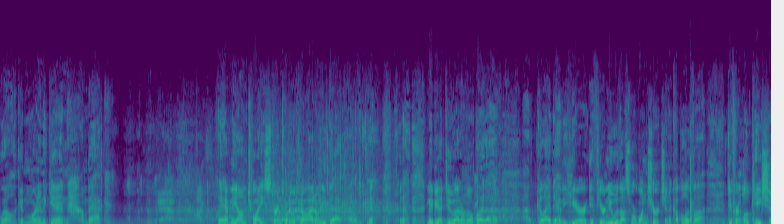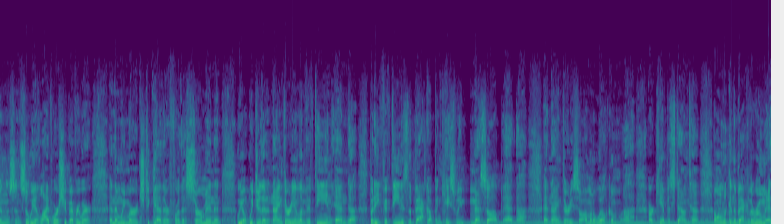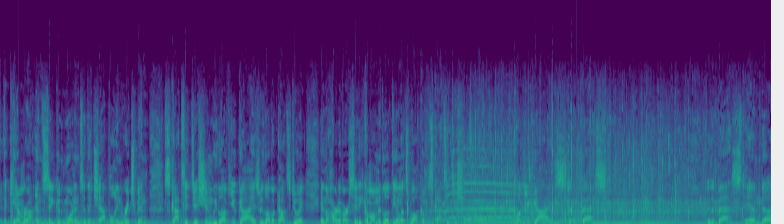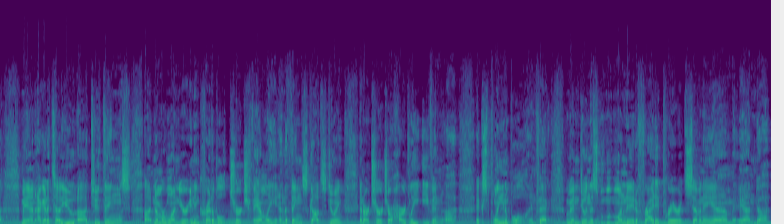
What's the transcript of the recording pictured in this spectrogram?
Well, good morning again. I'm back. They have me on twice during 21. No, I don't need that. I don't. Maybe I do. I don't know. But uh, glad to have you here. If you're new with us, we're one church in a couple of uh, different locations, and so we have live worship everywhere, and then we merge together for the sermon, and we we do that at 9:30 and 11:15, and uh, but 8:15 is the backup in case we mess up at uh, at 9:30. So I'm going to welcome uh, our campus downtown. I want to look in the back of the room at the camera and say good morning to the chapel in Richmond, Scott's Addition. We love you guys. We love what God's doing in the heart of our city. Come on, Midlothian, let's welcome Scott's Addition. Love you guys. You're the best. You're the best. And uh, man, I got to tell you uh, two things. Uh, number one, you're an incredible church family, and the things God's doing in our church are hardly even uh, explainable. In fact, we've been doing this Monday to Friday prayer at 7 a.m. and uh,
